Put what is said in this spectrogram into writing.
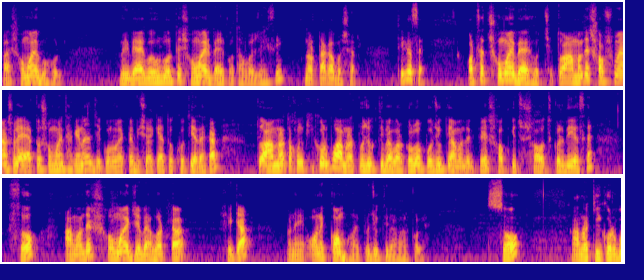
বা সময়বহুল। আমি ব্যয়বহুল বলতে সময়ের ব্যয়ের কথা বোঝাইছি নট টাকা পয়সার, ঠিক আছে? অর্থাৎ সময় ব্যয় হচ্ছে। তো আমাদের সবসময় আসলে এত সময় থাকে না যে কোনো একটা বিষয়কে এত খতিয়ে দেখার। তো আমরা তখন কি করব? আমরা প্রযুক্তি ব্যবহার করব। প্রযুক্তি আমাদেরকে সব কিছু সহজ করে দিয়েছে। সো আমাদের সময়ের যে ব্যবহারটা, সেটা মানে অনেক কম হয় প্রযুক্তি ব্যবহার করলে। সো আমরা কি করব?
